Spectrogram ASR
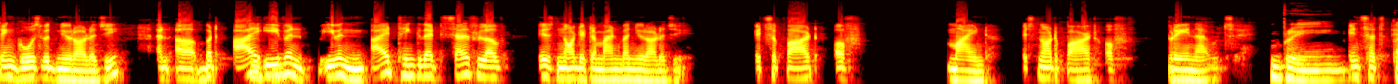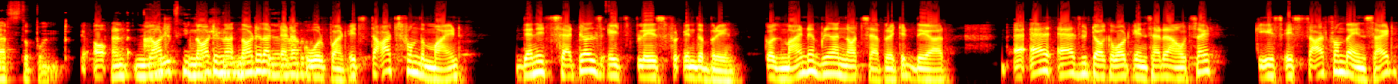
thing goes with neurology and uh, but i Mhm. even even i think that self love is not determined by neurology it's a part of mind it's not a part of brain i would say. Brain. In such that's the point. Oh, And not not in a, not at, at a core point. It starts from the mind then it settles its place for, in the brain. Because mind and brain are not separated. They are as, as we talk about inside and outside it, it starts from the inside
